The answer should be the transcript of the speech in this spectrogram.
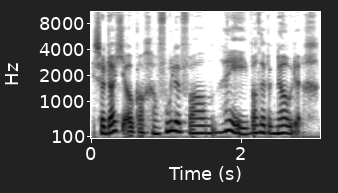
Zodat je ook kan gaan voelen van, hé, hey, wat heb ik nodig?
